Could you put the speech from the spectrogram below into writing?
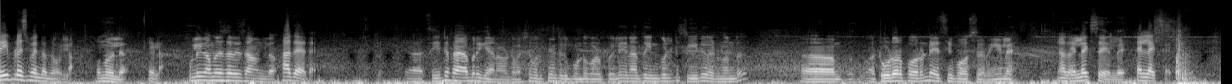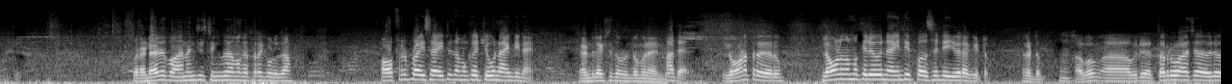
റീപ്ലേസ്മെന്റ് ഒന്നുമില്ല. ഒന്നുമില്ല. ഇല്ല. പുള്ളി കമ്പനി സർവീസ് ആണല്ലോ. അതെ അതെ. സീറ്റ് ഫാബ്രിക് ആണ് കേട്ടോ? പക്ഷേ വൃത്തിയായിട്ട് ഇരിപ്പുണ്ട് കുഴപ്പമില്ല. ഇതിനകത്ത് ഇൻബിൾട്ട് സീറ്റ് വരുന്നുണ്ട്. ടൂ ഡോർ പവറുണ്ട് എ സി പോസ്റ്റ് സ്റ്റിയറിംഗ് അല്ലേ? അതെ. എൽ എക്സ് അല്ലേ? എൽ എക്സ് രണ്ടായിരത്തി പതിനഞ്ച് സ്റ്റിംഗ് നമുക്ക് എത്ര കൊടുക്കാം? ഓഫർ പ്രൈസ് ആയിട്ട് നമുക്ക് ടു നയന്റി നയൻ രണ്ട് ലക്ഷത്തി തൊണ്ണൂറ്റൊമ്പതിനായിരം അതെ. ലോൺ എത്ര കയറും? ലോൺ നമുക്കൊരു നയന്റി പെർസെന്റേജ് വരെ കിട്ടും. കിട്ടും. അപ്പം ഒരു എത്ര രൂപ വെച്ചാൽ ഒരു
